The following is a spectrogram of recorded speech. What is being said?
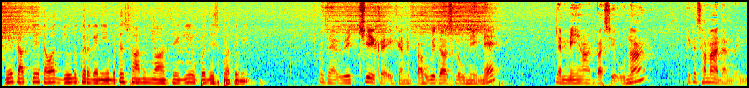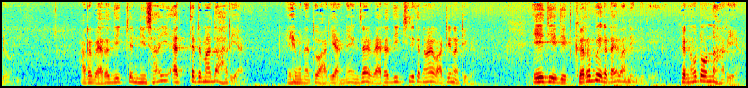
මේ தත්ත්වය තවත් දියුණු කර ගැනීමට ස්වාමින් වහන්සේගේ උපදෙස් පතමි. ඔය දැන් වෙච්ච එක ඒ කියන්නේ පහුගිය දවස්වල උනේ නැහැ. දැන් මෙහාට පස්සේ උනා ඒක සමාදම් වෙන්න ඕන. අර වැරදිච්ච නිසයි ඇත්තටම අද හරියන්නේ. එහෙම නැතුව හරියන්නේ නැහැ. ඒ නිසා වැරදිච්ච එක තමයි වටින ටික. ඒතිෙදිත් කරපු එකටයි වඳින්න තියෙන්නේ. කරනකොට ඔන්න හරියනවා.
